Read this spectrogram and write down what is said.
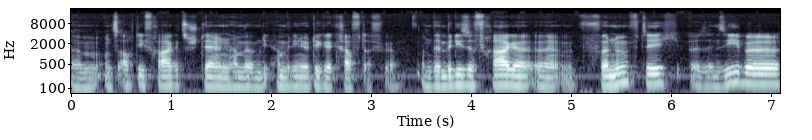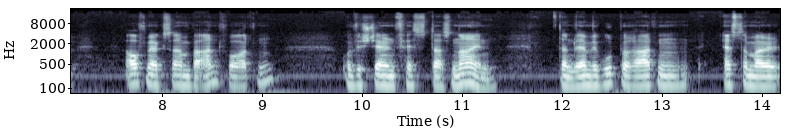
ähm, uns auch die Frage zu stellen, haben wir, die, haben wir die nötige Kraft dafür? Und wenn wir diese Frage äh, vernünftig, äh, sensibel, aufmerksam beantworten und wir stellen fest, dass nein, dann wären wir gut beraten, erst einmal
